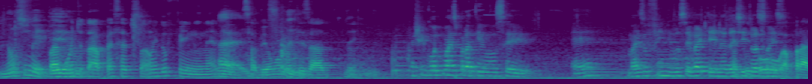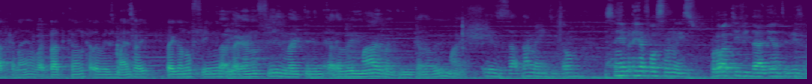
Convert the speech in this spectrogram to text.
Não se meter. Vai muito da percepção e do feeling, né? É, Saber o feeling. momento exato. Exatamente. Acho que quanto mais proativo você é, mais o fim você vai ter, né? Das É tipo situações. a prática, né? Vai praticando cada vez mais, vai pegando o feeling Vai de... pegando o filho, vai entendendo cada vez mais, vai entendendo cada vez mais. Exatamente. Então, sempre reforçando isso. Proatividade e antivisão.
